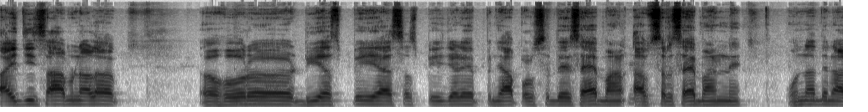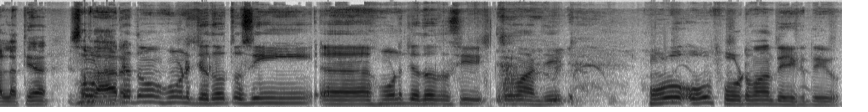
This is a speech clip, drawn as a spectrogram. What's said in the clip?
ਆਈਜੀ ਸਾਹਿਬ ਨਾਲ ਅ, ਹੋਰ ਡੀਐਸਪੀ ਐਸਐਸਪੀ ਜਿਹੜੇ ਪੰਜਾਬ ਪੁਲਿਸ ਦੇ ਸਹਿਬਾਨ ਅਫਸਰ ਸਹਿਬਾਨ ਨੇ ਉਹਨਾਂ ਦੇ ਨਾਲ ਲੱਤਿਆ। ਹੁਣ ਸਰਦਾਰ ਜਦੋਂ ਹੁਣ ਜਦੋਂ ਤੁਸੀਂ ਹੁਣ ਜਦੋਂ ਤੁਸੀਂ ਭਗਵਾਨ ਜੀ ਹੁਣ ਉਹ ਫੋਟੋਆਂ ਦੇਖਦੇ ਹੋ।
